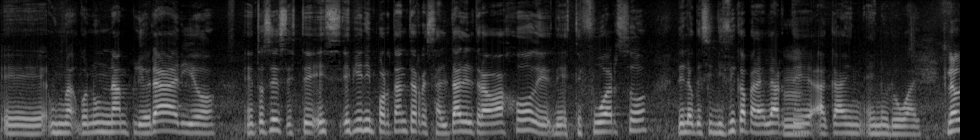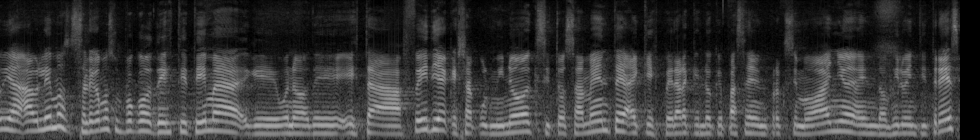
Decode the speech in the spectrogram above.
eh, con un amplio horario. Entonces este, es, bien importante resaltar el trabajo de, este esfuerzo, de lo que significa para el arte mm. acá en, Uruguay. Claudia, hablemos, salgamos un poco de este tema, bueno, de esta feria que ya culminó exitosamente, hay que esperar qué es lo que pase en el próximo año, en 2023,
